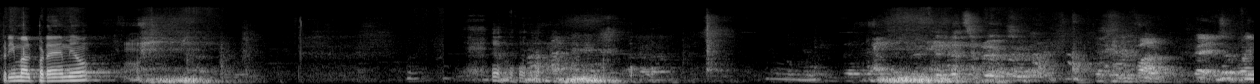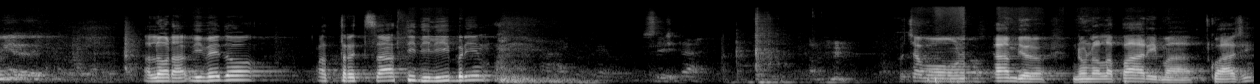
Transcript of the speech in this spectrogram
Prima il premio. Allora, vi vedo attrezzati di libri. Sì. Facciamo uno scambio non alla pari ma quasi.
